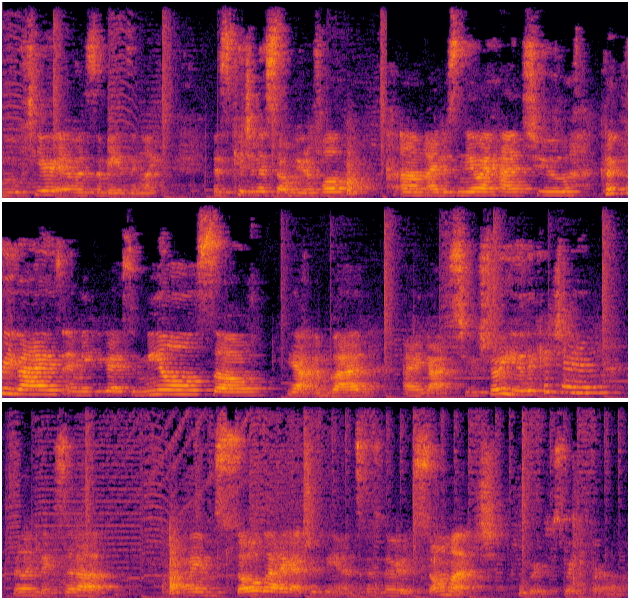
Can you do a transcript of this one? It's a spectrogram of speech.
moved here, it was amazing. Like this kitchen is so beautiful. Um, I just knew I had to cook for you guys and make you guys some meals. So yeah, I'm glad I got to show you the kitchen. Really mix it up. I am so glad I got two pans because there is so much. Uber is just waiting for a little.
